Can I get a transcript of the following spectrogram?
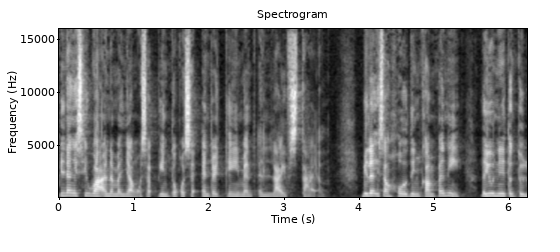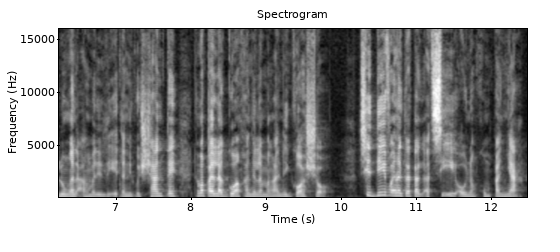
pinangisiwaan naman niya ang usapin tungkol sa entertainment and lifestyle. Bilang isang holding company, layunin nitong tulungan ang maliliit na negosyante na mapalago ang kanilang mga negosyo. Si Dave ang nagtatag at CEO ng kumpanya,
